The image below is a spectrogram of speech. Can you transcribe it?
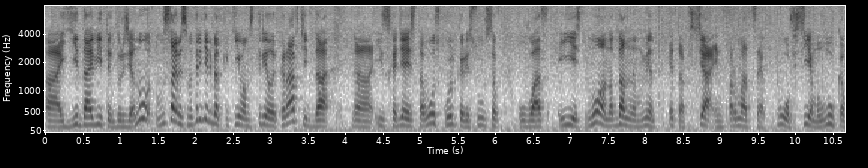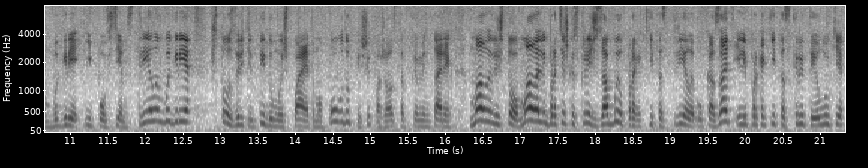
а, ядовитых, друзья. Ну, вы сами смотрите, ребят, какие вам стрелы крафтить, да, а, исходя из того, сколько ресурсов у вас есть. Ну, а на данный момент это вся информация по всем лукам в игре и по всем стрелам в игре. Что, зритель, ты думаешь по этому поводу? Пиши, пожалуйста, в комментариях. Мало ли что, мало ли братишка Scratch забыл про какие-то стрелы указать или про какие-то скрытые луки,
